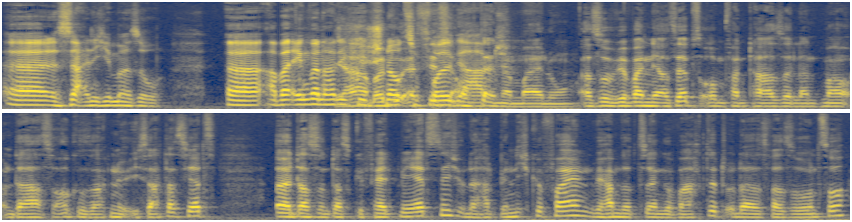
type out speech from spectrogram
Äh, das ist ja eigentlich immer so. Äh, aber irgendwann hatte ja, ich die Schnauze voll gehabt. deine Meinung. Also wir waren ja selbst auch im Phantasialand mal und da hast du auch gesagt, nö, ich sag das jetzt äh, das und das gefällt mir jetzt nicht oder hat mir nicht gefallen, wir haben dazu dann gewartet oder das war so und so.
